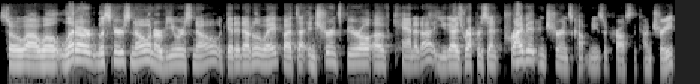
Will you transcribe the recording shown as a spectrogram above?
So, uh, well, let our listeners know and our viewers know, get it out of the way. But uh, Insurance Bureau of Canada, you guys represent private insurance companies across the country.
